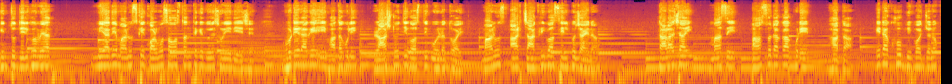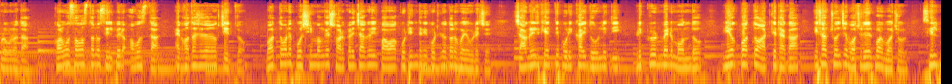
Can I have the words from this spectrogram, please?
কিন্তু দীর্ঘমেয়াদ মেয়াদে মানুষকে কর্মসংস্থান থেকে দূরে সরিয়ে দিয়েছে। ভোটের আগে এই ভাতাগুলি রাজনৈতিক অস্থি পরিণত হয়। মানুষ আর চাকরি বা শিল্প চায় না। তারা চায় মাসে পাঁচশো টাকা করে ভাতা। এটা খুব বিপজ্জনক প্রবণতা। কর্মসংস্থান ও শিল্পের অবস্থা এক হতাশাজনক চিত্র। বর্তমানে পশ্চিমবঙ্গের সরকারি চাকরির পাওয়া কঠিন থেকে কঠিনতর হয়ে উঠেছে। চাকরির ক্ষেত্রে পরীক্ষায় দুর্নীতি রিক্রুটমেন্ট মন্দ, নিয়োগপত্র আটকে থাকা, এসব চলছে বছরের পর বছর। শিল্প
